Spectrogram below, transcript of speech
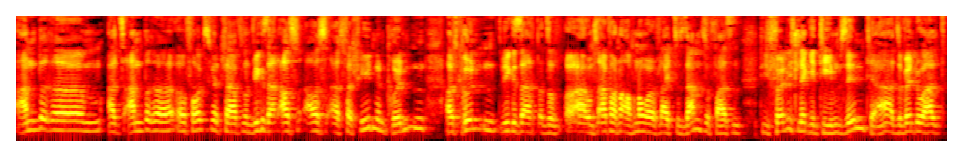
andere als andere äh, Volkswirtschaften. Und wie gesagt aus aus aus verschiedenen Gründen. Aus Gründen wie gesagt also äh, um es einfach auch nochmal vielleicht zusammenzufassen die völlig legitim sind ja. Also wenn du halt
